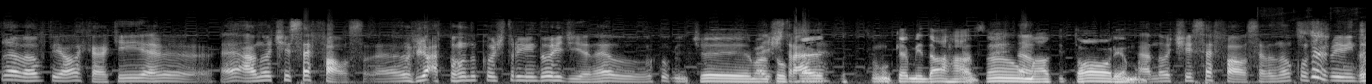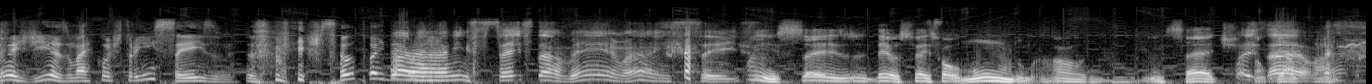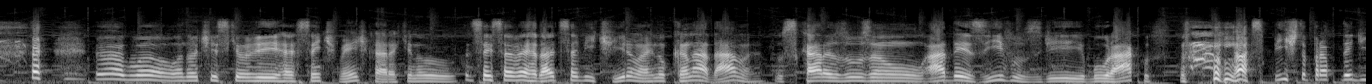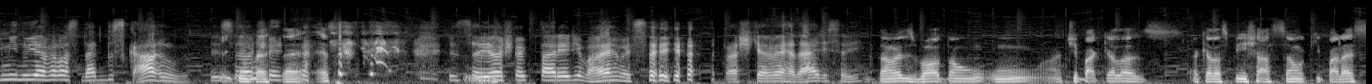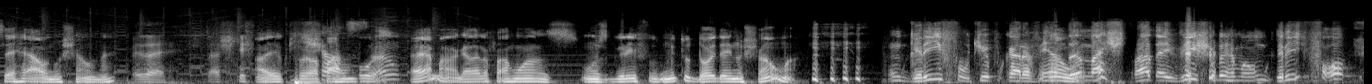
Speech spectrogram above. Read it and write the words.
Não, mas o pior, cara, que é, é, a notícia é falsa. É, o Japão não construiu em dois dias, né? O, Mentira, mas tu, estrada. quer, tu não quer me dar a razão, Não. uma vitória, mano. A notícia é falsa. Ela não construiu em dois dias, mas construiu em seis. mano. Os bichos são doideiros. Ah, em seis também, mano. Em seis. Em seis, Deus fez foi o mundo, mano. Oh, em sete. Pois é, mano. É, Uma, uma notícia que eu vi recentemente, cara, que no. Não sei se é verdade, se é mentira, mas no Canadá, mano, os caras usam adesivos de buracos nas pistas pra poder diminuir a velocidade dos carros. mano. Que Isso, eu achei, conversa é isso aí eu achei putaria demais, mas isso aí. Eu acho que é verdade isso aí. Então eles botam um. Tipo aquelas. Aquelas pinchação que parece ser real no chão, né? Pois é. Acho que. Aí ela faz um buraco. Pichação? É, mano, a galera faz umas, uns grifos muito doidos aí no chão, mano. Um grifo, tipo, o cara vem Não. andando na estrada aí, vixe, meu irmão, um grifo.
